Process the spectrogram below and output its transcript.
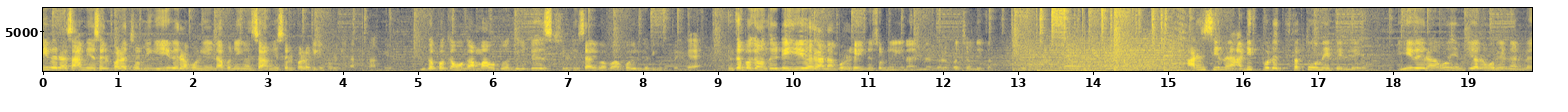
ஈவேரா சாமியை செல்பால சொன்னீங்க. ஈவேரா கொள்கைன்னா அப்போ நீங்கள் சாமியை செல்பால் அடிக்க போறீங்களா? கேட்டேன். இந்த பக்கம் உங்கள் அம்மாவுக்கு வந்துக்கிட்டு ஷில்டி சாய்பாபா கோயில் கட்டி கொடுப்பீங்க. இந்த பக்கம் வந்துக்கிட்டு ஈவேரா நான் கொள்கைன்னு சொல்லுவீங்கன்னா என்ன பச்சோந்தித்தனம் அரசியல் அடிப்படை தத்துவமே தெரியலையே. ஈவேராவும் எம்ஜிஆரும் ஒரே நாளில்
